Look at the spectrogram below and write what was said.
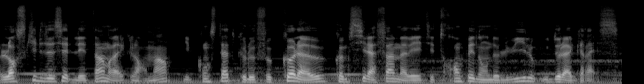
Lorsqu'ils essaient de l'éteindre avec leurs mains, ils constatent que le feu colle à eux comme si la femme avait été trempée dans de l'huile ou de la graisse.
